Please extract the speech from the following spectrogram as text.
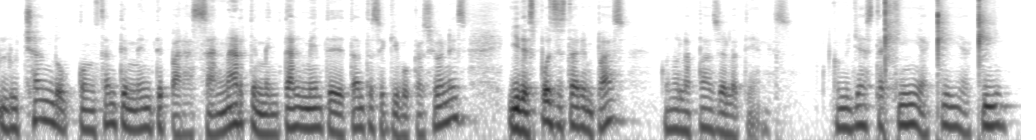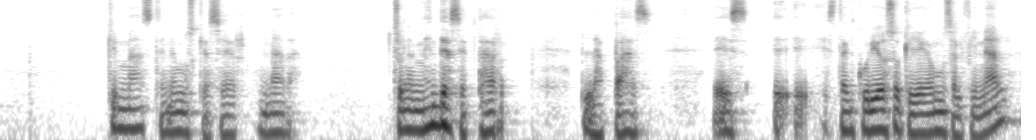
luchando constantemente para sanarte mentalmente de tantas equivocaciones y después de estar en paz cuando la paz ya la tienes, cuando ya está aquí, aquí, aquí. ¿Qué más tenemos que hacer? Nada. Solamente aceptar la paz. Es, eh, eh, es tan curioso que llegamos al final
